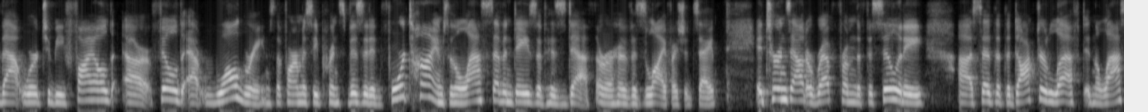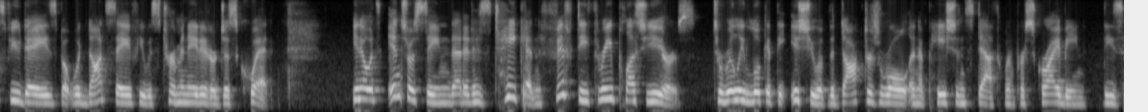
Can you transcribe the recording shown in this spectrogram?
that were to be filed, uh, filled at Walgreens, the pharmacy Prince visited four times in the last seven days of his death, or of his life, I should say. It turns out a rep from the facility uh, said that the doctor left in the last few days, but would not say if he was terminated or just quit. You know, it's interesting that it has taken 53 plus years to really look at the issue of the doctor's role in a patient's death when prescribing these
